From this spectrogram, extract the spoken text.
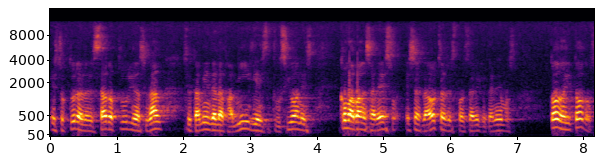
estructura del Estado plurinacional, sino también de la familia, instituciones, ¿Cómo avanzar eso? Esa es la otra responsabilidad que tenemos, todos y todos.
